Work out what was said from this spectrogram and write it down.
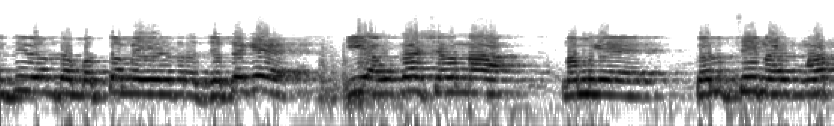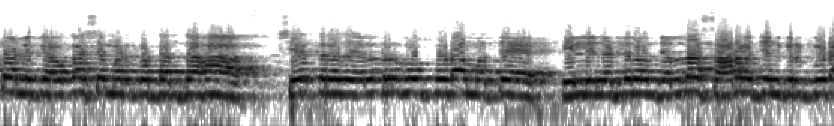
ಇದ್ದೀವಿ ಅಂತ ಮತ್ತೊಮ್ಮೆ ಹೇಳೋದ್ರ ಜೊತೆಗೆ ಈ ಅವಕಾಶವನ್ನ ನಮಗೆ ಕಲ್ಪಿಸಿ ನಾವು ಮಾತಾಡಲಿಕ್ಕೆ ಅವಕಾಶ ಮಾಡಿಕೊಟ್ಟಂತಹ ಕ್ಷೇತ್ರದ ಎಲ್ಲರಿಗೂ ಕೂಡ ಮತ್ತೆ ಇಲ್ಲಿ ನಡೆದಿರೋ ಎಲ್ಲ ಸಾರ್ವಜನಿಕರು ಕೂಡ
